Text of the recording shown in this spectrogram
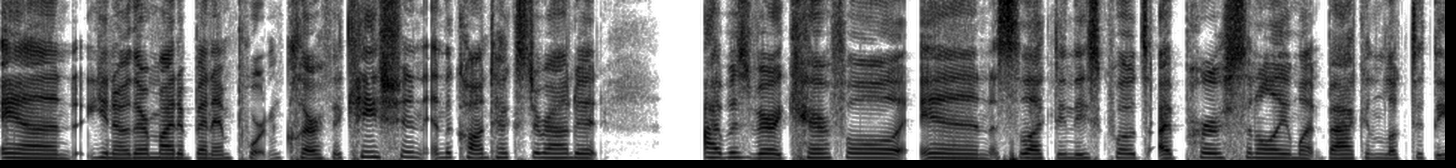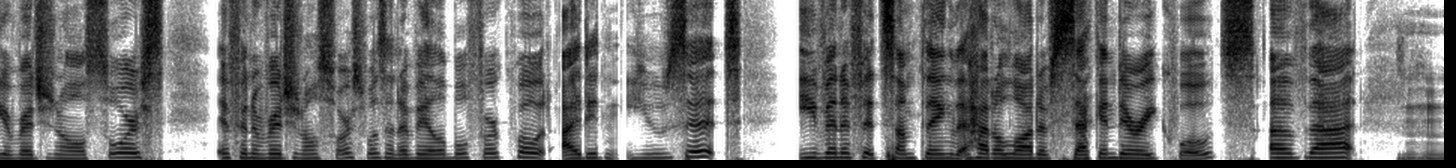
and you know there might have been important clarification in the context around it. I was very careful in selecting these quotes. I personally went back and looked at the original source. If an original source wasn't available for a quote i didn't use it even if it's something that had a lot of secondary quotes of that. Mm-hmm.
